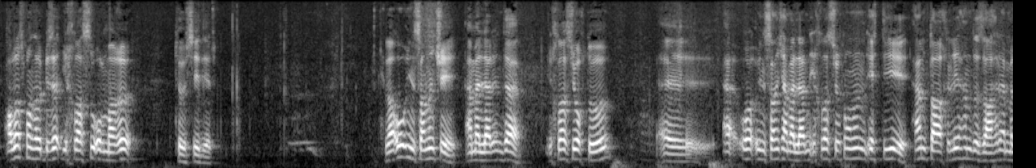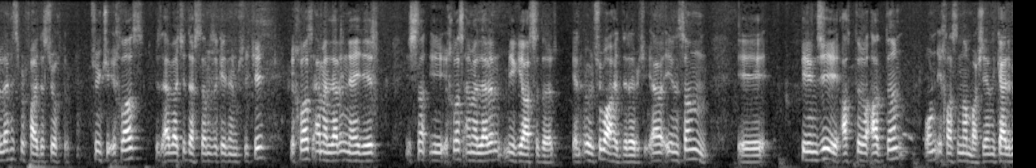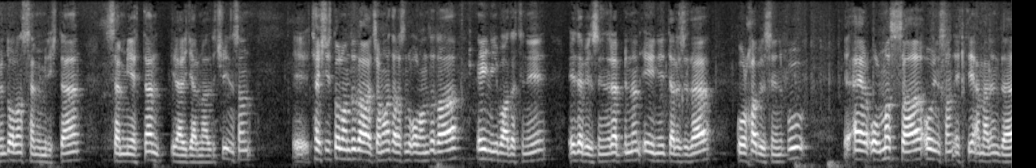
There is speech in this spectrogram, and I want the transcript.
Allah Subhanahu bizə ixlaslı olmağı tövsiyə edir. Və o insanın ki, əməllərində ixlas yoxdur, e, o insanın ki, əməllərində ixlas yoxdur, onun etdiyi həm daxili, həm də zahiri əməllərin heç bir faydası yoxdur. Çünki ixlas, biz əvvəlki dərslərimizdə qeyd etmişdik ki, ixlas əməllərin nə edir? İxlas əməllərin miqyasıdır. Yəni, ölçü vahiddir. Yəni, insanın e, birinci atdığı addım onun ixlasından başlayır. Yəni, qəlbində olan səmimilikdən, səmimiyyətdən irəli gəlməlidir ki, insan e, təklikdə olanda da, cəmaat arasında olanda da eyni ibadətini edə bilsin, Rəbbindən eyni dərəcədə qorxa bilsin. Bu, e, əgər olmazsa, o insan etdiyi əməlin də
